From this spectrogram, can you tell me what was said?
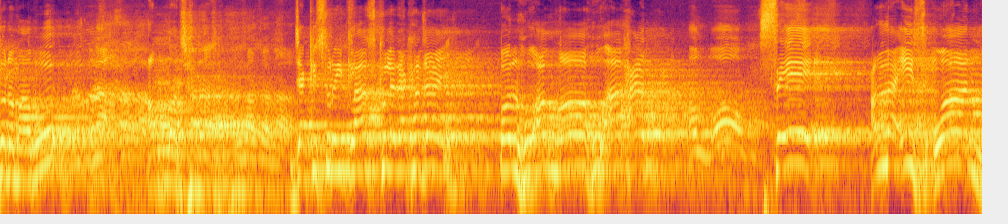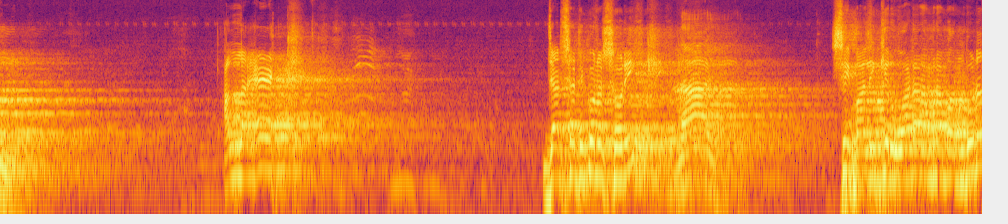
কোনো মাবুদ? আল্লাহ ছাড়া যা কিছুর সুরে ক্লাস খুলে দেখা যায়। আল্লাহু আহাদ। সে আল্লাহ ইজ ওয়ান আল্লাহ এক। যার সাথে কোনো শরিক নাই। সেই মালিকের ওয়ার্ডার আমরা মানবো না।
